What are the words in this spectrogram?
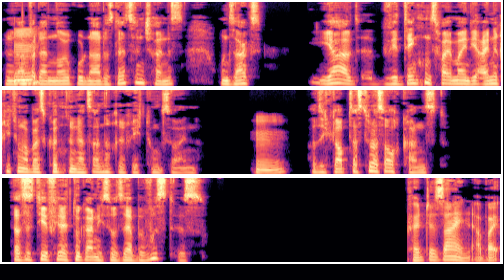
wenn du mhm. einfach dein neuronales Netz entscheidest und sagst, ja, wir denken zwar immer in die eine Richtung, aber es könnte eine ganz andere Richtung sein. Mhm. Also ich glaube, dass du das auch kannst. Dass es dir vielleicht nur gar nicht so sehr bewusst ist. Könnte sein, aber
